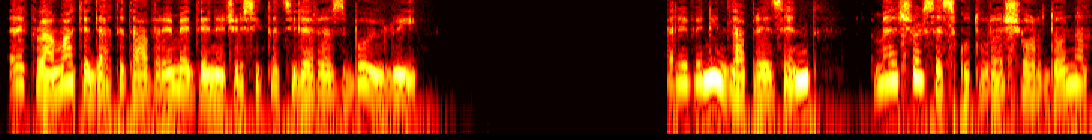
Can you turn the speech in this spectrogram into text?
reclamate de atâta vreme de necesitățile războiului. Revenind la prezent, Merșel se scutură și ordonă.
